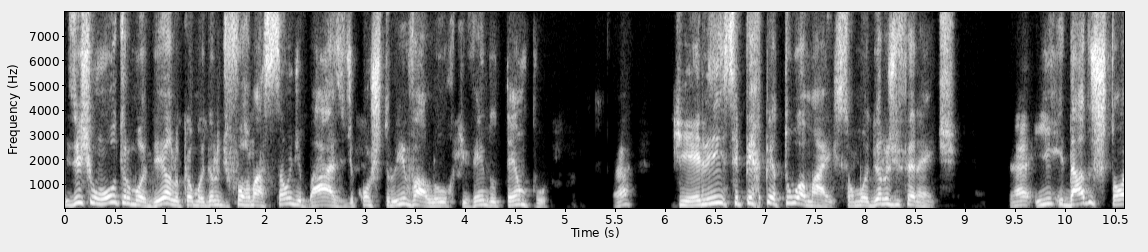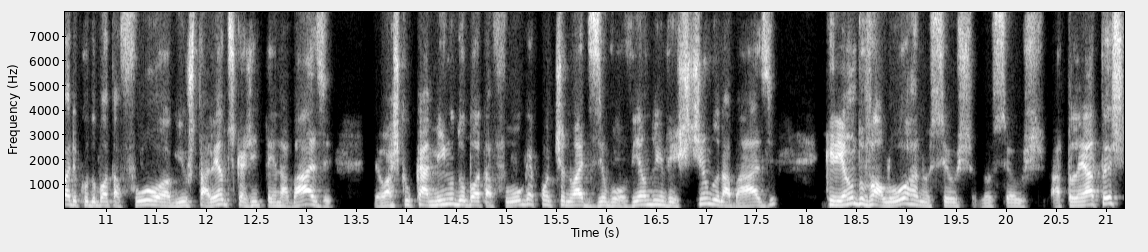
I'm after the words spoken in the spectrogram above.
Existe um outro modelo, que é o modelo de formação de base, de construir valor que vem do tempo, né? que ele se perpetua mais, são modelos diferentes. Né? E, e, dado o histórico do Botafogo e os talentos que a gente tem na base, eu acho que o caminho do Botafogo é continuar desenvolvendo, investindo na base, criando valor nos seus, nos seus atletas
